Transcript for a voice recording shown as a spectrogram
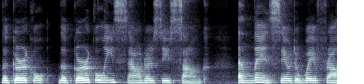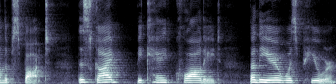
the gurgle, the gurgling sound as it sunk, and then sailed away from the spot. The sky became clouded, but the air was pure,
